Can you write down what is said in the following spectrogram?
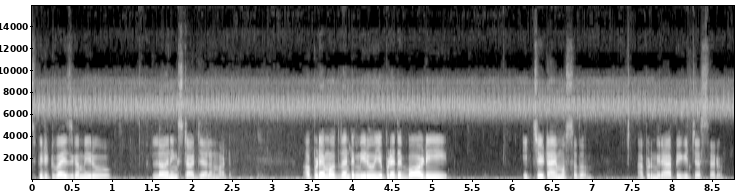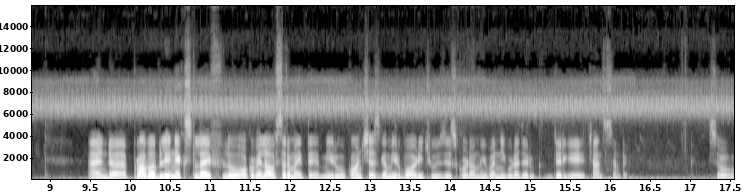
spirit వైజ్గా మీరు లెర్నింగ్ స్టార్ట్ చేయాలన్నమాట. అప్పుడు ఏమవుతుందంటే మీరు ఎప్పుడైతే బాడీ ఇచ్చే టైం వస్తుందో అప్పుడు మీరు హ్యాపీగా ఇచ్చేస్తారు. అండ్ ప్రాబబ్లీ నెక్స్ట్ లైఫ్లో ఒకవేళ అవసరమైతే మీరు కాన్షియస్గా మీరు బాడీ చూస్ చేసుకోవడం ఇవన్నీ కూడా జరుగు జరిగే ఛాన్సెస్ ఉంటాయి. సో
